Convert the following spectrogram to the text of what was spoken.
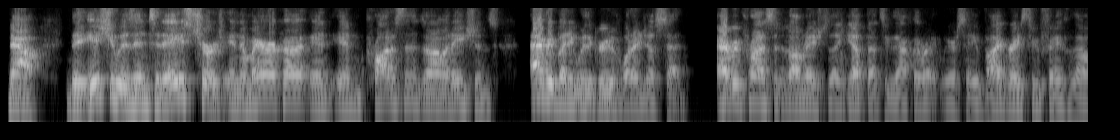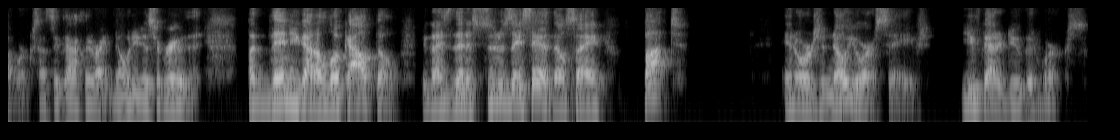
Now, the issue is in today's church, in America, and in Protestant denominations, everybody would agree with what I just said. Every Protestant denomination is like, yep, that's exactly right. We are saved by grace through faith without works. That's exactly right. Nobody disagree with it. But then you got to look out though, because then as soon as they say it, they'll say, but in order to know you are saved, you've got to do good works.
